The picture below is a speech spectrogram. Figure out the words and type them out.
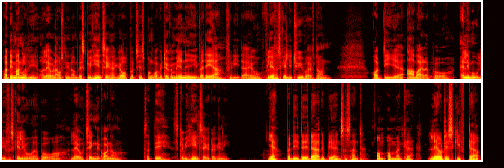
Og det mangler vi at lave et afsnit om. Det skal vi helt sikkert have gjort på et tidspunkt, hvor vi dykker mere ned i, hvad det er. Fordi der er jo flere forskellige typer efterhånden. Og de øh, arbejder på alle mulige forskellige måder på at lave tingene grønnere. Så det skal vi helt sikkert dykke ind i. Ja, fordi det er der, det bliver interessant, om, om man kan lave det skift der,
